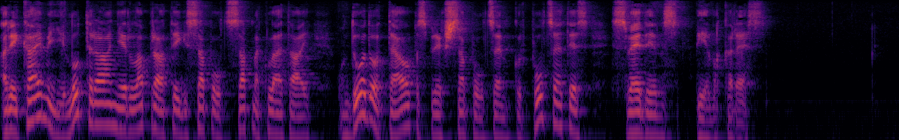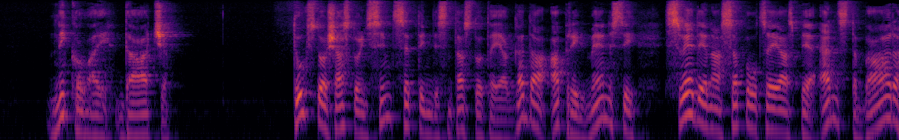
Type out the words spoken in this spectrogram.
arī kaimiņi Lutāņi ir labprātīgi sapulces apmeklētāji un dodot telpas priekš sapulcēm, kur pulcēties svētdienas pievakarēs. Nikolai Dāča 1878. gadā, aprīļa mēnesī, svētdienā sapulcējās pie Ernsta Bāra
